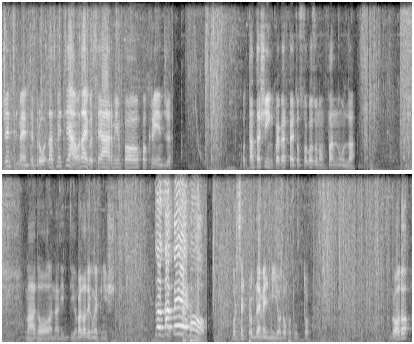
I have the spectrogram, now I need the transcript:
Gentilmente, bro, la smettiamo, dai, con queste armi un po', un po' cringe. 85, perfetto, sto coso non fa nulla. Madonna di Dio. Guardate come finisce. Lo sapevo! Forse il problema è il mio, dopo tutto. Godo.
